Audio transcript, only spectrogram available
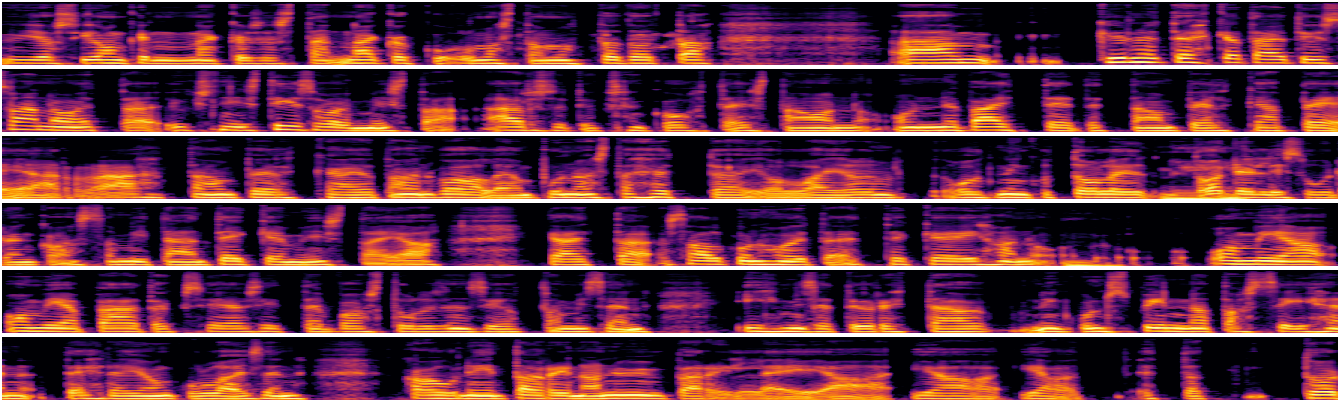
jos jonkinnäköisestä näkökulmasta, mutta tota, äm, kyllä nyt ehkä täytyy sanoa, että yksi niistä isoimmista ärsytyksen kohteista on, on ne väitteet, että tämä on pelkkää PR, tämä on pelkkää jotain vaaleanpunaista höttöä, jolla ei ole, ole niin tole, niin. todellisuuden kanssa mitään tekemistä ja, ja että salkunhoitajat tekee ihan mm. omia, omia omia päätöksiä ja sitten vastuullisen sijoittamisen ihmiset yrittää niin kuin spinnata siihen, tehdä jonkunlaisen kauniin tarinan ympärille ja, ja, ja että to,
